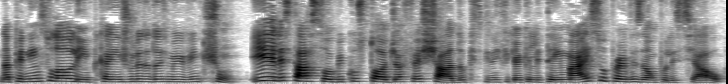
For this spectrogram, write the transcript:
na Península Olímpica, em julho de 2021. E ele está sob custódia fechada, o que significa que ele tem mais supervisão policial,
